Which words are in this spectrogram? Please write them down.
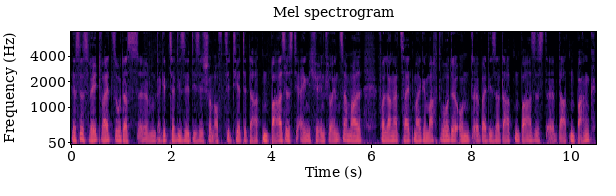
Es ist weltweit so, dass ähm, da gibt's ja diese, diese schon oft zitierte Datenbasis, die eigentlich für Influenza mal vor langer Zeit mal gemacht wurde. Und äh, bei dieser Datenbasis, äh, Datenbank,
